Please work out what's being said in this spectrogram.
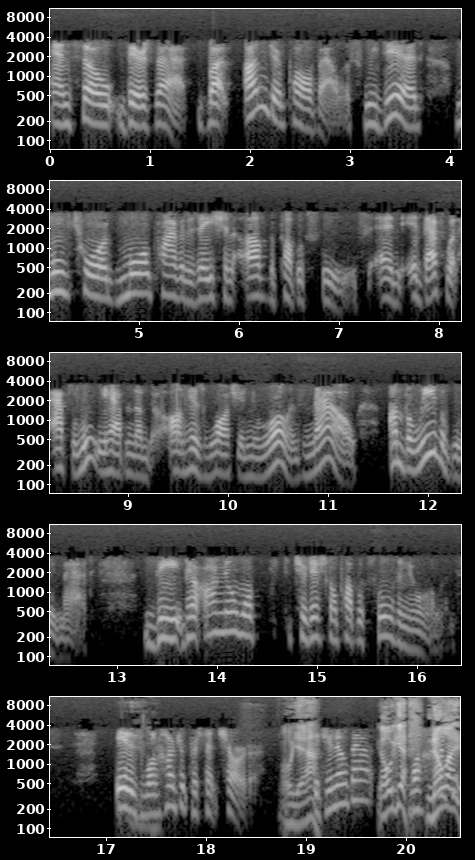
And so there's that. But under Paul Vallas, we did move toward more privatization of the public schools. And it, that's what absolutely happened on, on his watch in New Orleans. Now, unbelievably, Matt, the, there are no more traditional public schools in New Orleans. It is 100% charter. Oh yeah. Did you know that? Oh yeah. No, I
